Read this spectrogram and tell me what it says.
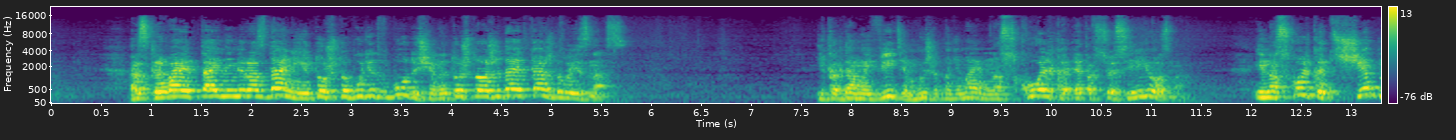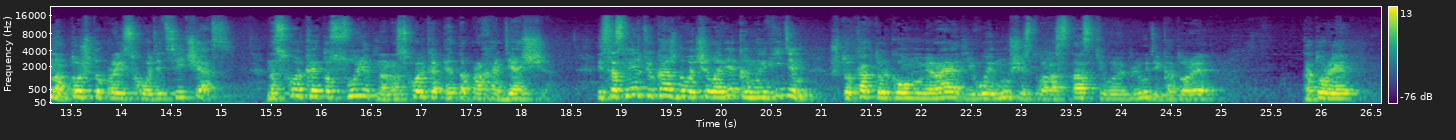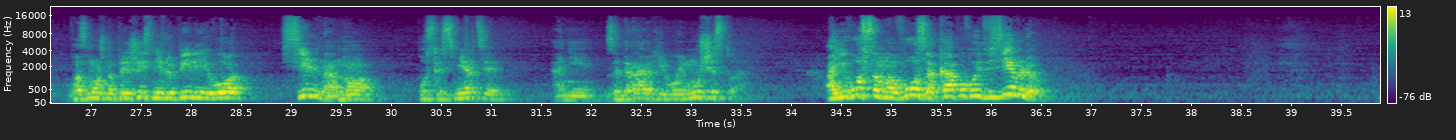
Раскрывает тайны мироздания и то, что будет в будущем, и то, что ожидает каждого из нас. И когда мы видим, мы же понимаем, насколько это все серьезно. И насколько тщетно то, что происходит сейчас. Насколько это суетно, насколько это проходяще. И со смертью каждого человека мы видим, что как только он умирает, его имущество растаскивают люди, которые, которые, возможно, при жизни любили его сильно, но после смерти они забирают его имущество. А его самого закапывают в землю.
